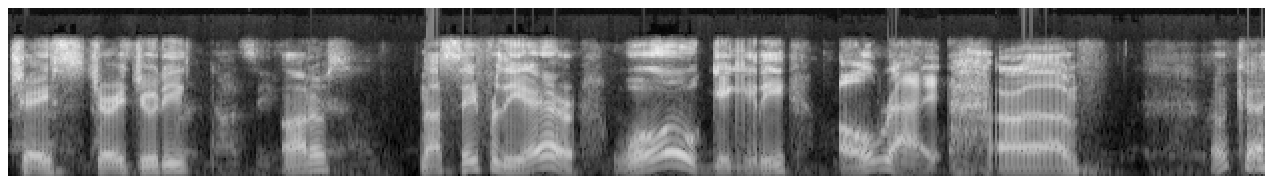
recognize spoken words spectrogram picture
Chase, Jerry, Jeudy, autos? Not safe for the air. Whoa, giggity. All right. Um, okay.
